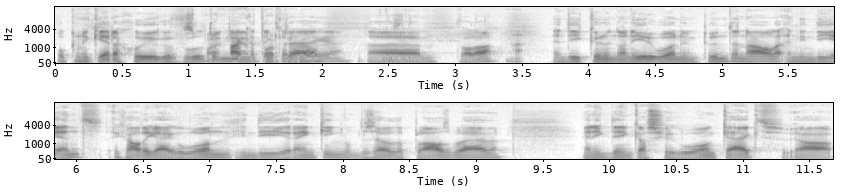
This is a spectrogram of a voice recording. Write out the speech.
ook een keer dat goede gevoel te pakken te krijgen. Uh, voilà. En die kunnen dan hier gewoon hun punten halen en in die end ga je gewoon in die ranking op dezelfde plaats blijven. En ik denk als je gewoon kijkt, ja,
